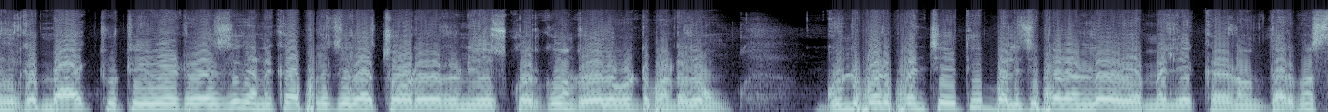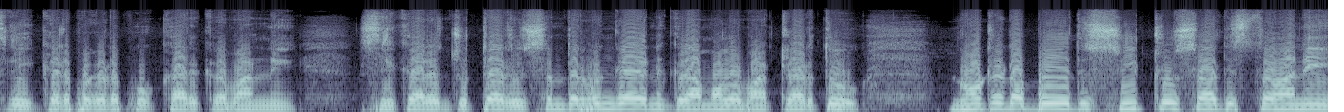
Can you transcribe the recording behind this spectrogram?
Welcome back to TV wise Anakapalli జిల్లా చోడవరం నియోజకవర్గం రోలగుంట మండలం గుండుపడి పంచాయతీ బలిజిపాలెంలో ఎమ్మెల్యే కరణం ధర్మశ్రీ గడప గడప కార్యక్రమాన్ని శ్రీకారం చుట్టారు. ఈ సందర్భంగా ఆయన గ్రామంలో మాట్లాడుతూ నూట ఐదు సీట్లు సాధిస్తామని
